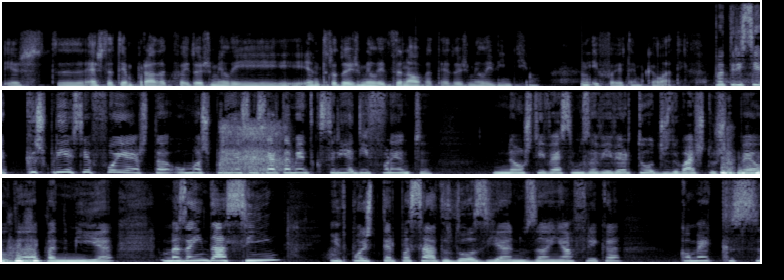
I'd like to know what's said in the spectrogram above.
este, esta temporada que foi 2000 e, entre 2019 até 2021. E foi o tempo que eu lá tive. Patrícia, que experiência foi esta? Uma experiência certamente que seria diferente não estivéssemos a viver todos debaixo do chapéu da pandemia, mas ainda assim, e depois de ter passado 12 anos em África, como é que se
